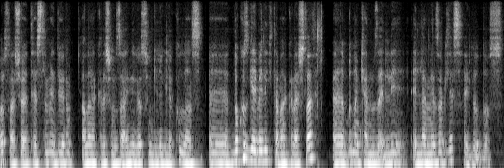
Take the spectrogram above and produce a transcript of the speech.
Dostlar şöyle teslim ediyorum. Alan arkadaşımız aynı görsün güle güle kullansın. Ee, 9 GB'lik kitap arkadaşlar. Ee, bundan kendimize 50 50 yazabiliriz. Hayırlı olsun.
